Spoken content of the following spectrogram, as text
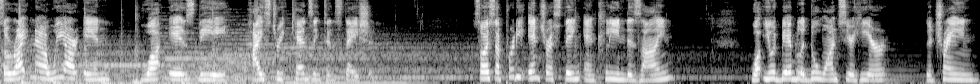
So right now we are in what is the High Street Kensington station. So it's a pretty interesting and clean design. What you would be able to do once you're here, the train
